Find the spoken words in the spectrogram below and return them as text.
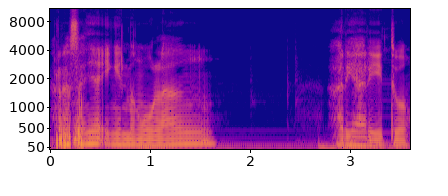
rasanya ingin mengulang hari-hari itu.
